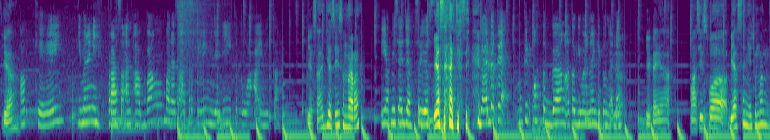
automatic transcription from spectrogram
ya Oke, gimana nih perasaan abang pada saat terpilih menjadi ketua HMK? biasa aja sih sebenarnya Iya biasa aja, serius. biasa aja sih Gak ada kayak mungkin oh tegang atau gimana gitu nggak ada. ya kayak mahasiswa biasanya cuman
